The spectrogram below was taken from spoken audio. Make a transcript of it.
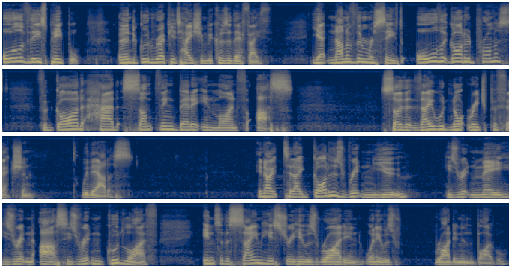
All of these people earned a good reputation because of their faith. Yet none of them received all that God had promised, for God had something better in mind for us, so that they would not reach perfection without us. You know, today God has written you, He's written me, He's written us, He's written good life into the same history He was writing when He was writing in the Bible.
